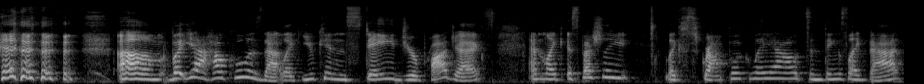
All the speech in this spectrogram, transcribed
um, but yeah, how cool is that? Like you can stage your projects and like especially like scrapbook layouts and things like that,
